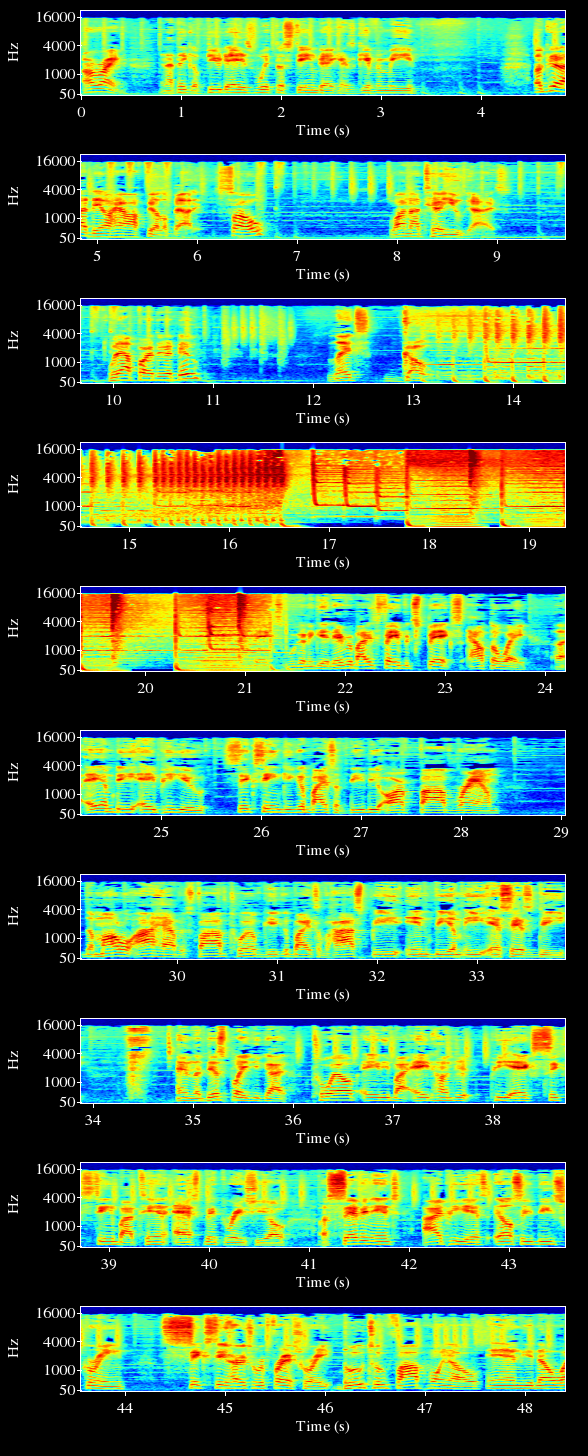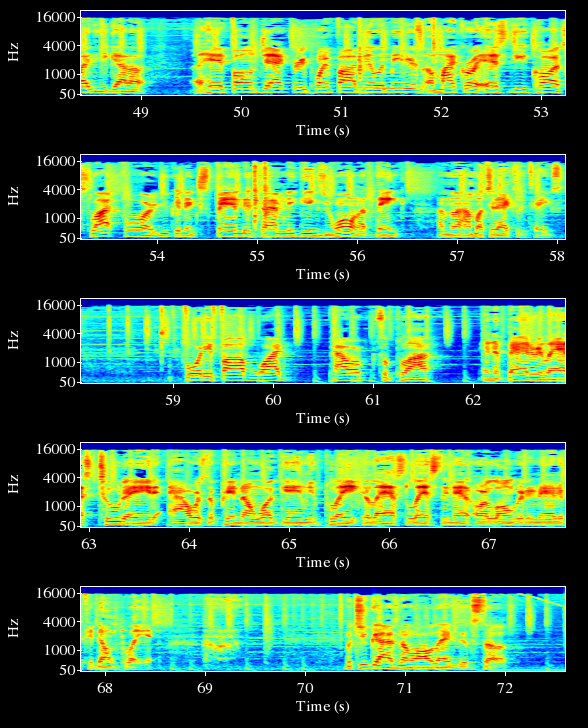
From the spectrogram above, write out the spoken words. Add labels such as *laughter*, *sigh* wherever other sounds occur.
All right, and I think a few days with the Steam Deck has given me a good idea of how I feel about it. So, why not tell you guys? Without further ado, let's go. we're gonna get everybody's favorite specs out the way. Uh, AMD APU, 16 gigabytes of DDR5 RAM. The model I have is 512 gigabytes of high-speed NVMe SSD. And the display you got 1280 by 800 px 16 by 10 aspect ratio, a 7-inch IPS LCD screen, 60 hertz refresh rate, Bluetooth 5.0, and you know what? You got a a headphone jack 3.5 millimeters, a micro SD card slot for you can expand it to how many gigs you want, I think. I don't know how much it actually takes. 45 watt power supply, and the battery lasts two to eight hours depending on what game you play. It could last less than that or longer than that if you don't play it. *laughs* but you guys know all that good stuff.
